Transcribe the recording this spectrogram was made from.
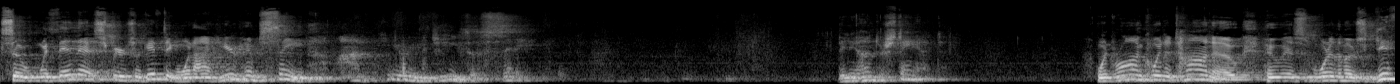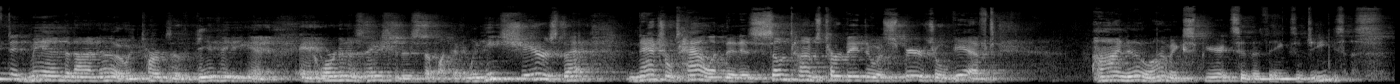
So within that spiritual gifting, when I hear him sing, I'm hearing Jesus sing. Do you understand? When Ron Quintitano, who is one of the most gifted men that I know in terms of giving and, and organization and stuff like that, when he shares that natural talent that is sometimes turned into a spiritual gift, I know I'm experiencing the things of Jesus.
